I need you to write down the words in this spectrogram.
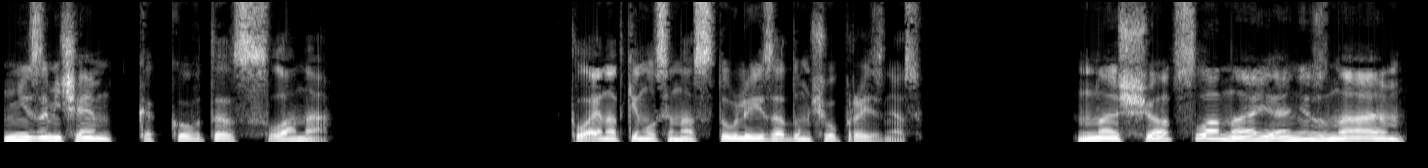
не замечаем какого-то слона?» Клайн откинулся на стуле и задумчиво произнес. «Насчет слона я не знаю,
